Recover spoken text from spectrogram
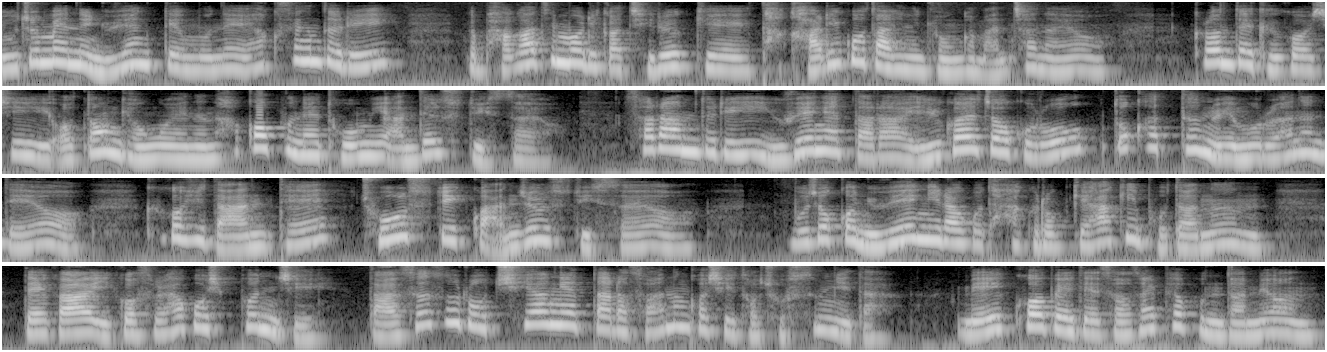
요즘에는 유행 때문에 학생들이 바가지 머리 같이 이렇게 다 가리고 다니는 경우가 많잖아요. 그런데 그것이 어떤 경우에는 학업운에 도움이 안 될 수도 있어요. 사람들이 유행에 따라 일괄적으로 똑같은 외모를 하는데요. 그것이 나한테 좋을 수도 있고 안 좋을 수도 있어요. 무조건 유행이라고 다 그렇게 하기보다는 내가 이것을 하고 싶은지 나 스스로 취향에 따라서 하는 것이 더 좋습니다. 메이크업에 대해서 살펴본다면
